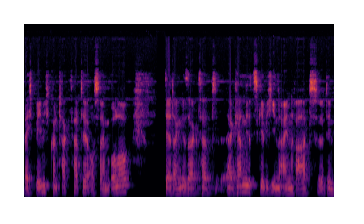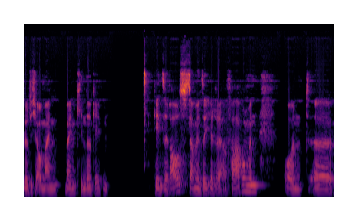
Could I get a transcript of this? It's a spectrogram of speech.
recht wenig Kontakt hatte aus seinem Urlaub, der dann gesagt hat, Herr Kern, jetzt gebe ich Ihnen einen Rat, den würde ich auch meinen, meinen Kindern geben. Gehen Sie raus, sammeln Sie Ihre Erfahrungen und äh,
